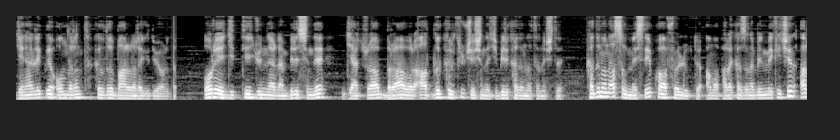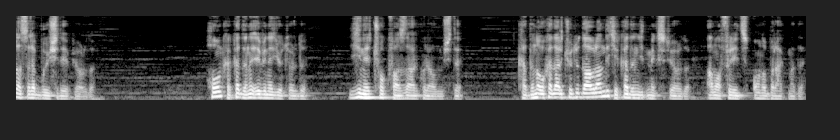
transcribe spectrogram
Genellikle onların takıldığı barlara gidiyordu. Oraya gittiği günlerden birisinde Gertrude Brauer adlı 43 yaşındaki bir kadınla tanıştı. Kadının asıl mesleği kuaförlüktü ama para kazanabilmek için ara sıra bu işi de yapıyordu. Honka kadını evine götürdü. Yine çok fazla alkol almıştı. Kadına o kadar kötü davrandı ki kadın gitmek istiyordu. Ama Fritz onu bırakmadı.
